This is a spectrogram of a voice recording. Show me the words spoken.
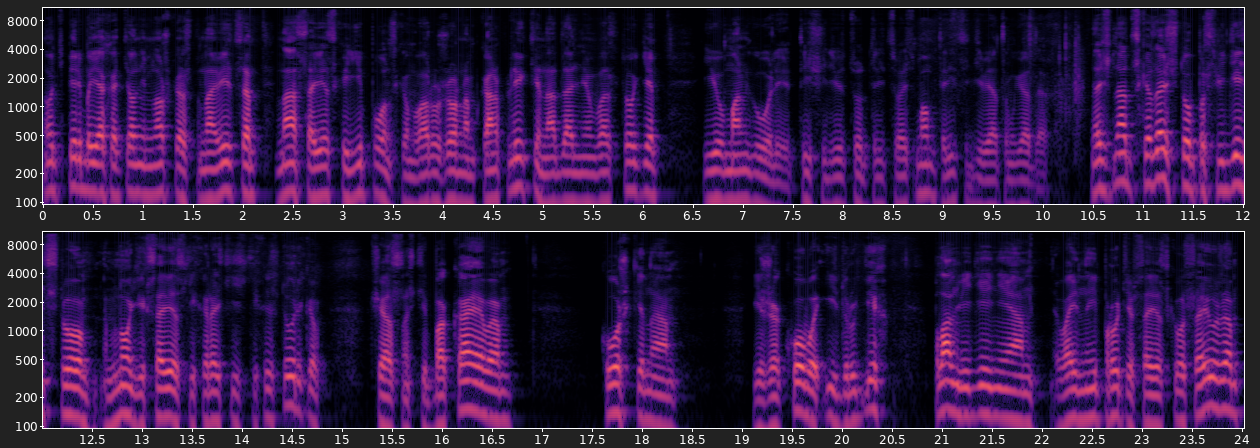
Но теперь бы я хотел немножко остановиться на советско-японском вооруженном конфликте на Дальнем Востоке и в Монголии в 1938-1939 годах. Значит, надо сказать, что по свидетельству многих советских и российских историков, в частности Бакаева, Кошкина, Ежакова и других, план ведения войны против Советского Союза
